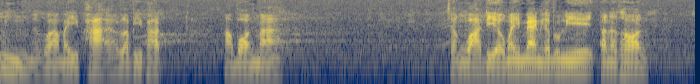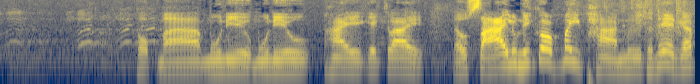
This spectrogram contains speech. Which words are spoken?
อืมหรือว่าไม่ผ่านแล้วพิพัฒน์เอาบอลมา จังหวะเดียวไม่แม่นครับลูกนี้ปนทรตบมามูนิวมูนิวให้ใกล้ๆ แล้วซ้ายลูกนี้ก็ไม่ผ่านมือธเนศครับ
